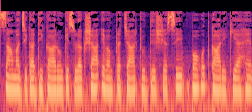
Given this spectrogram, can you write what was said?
सामाजिक अधिकारों की सुरक्षा एवं प्रचार के उद्देश्य से बहुत कार्य किया है।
